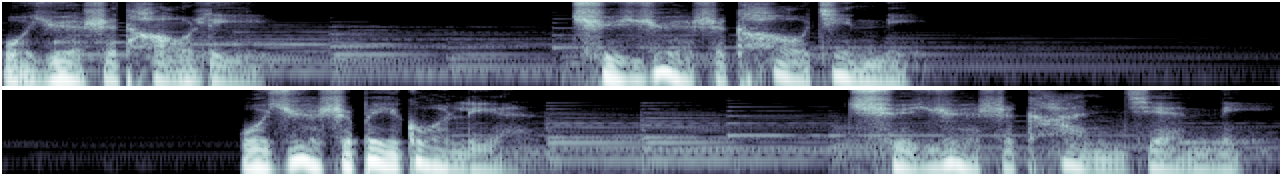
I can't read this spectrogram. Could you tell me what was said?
我越是逃离，却越是靠近你；我越是背过脸，却越是看见你。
